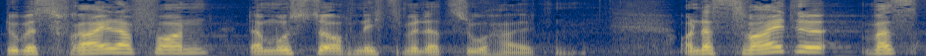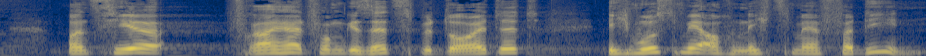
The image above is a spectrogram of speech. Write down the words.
du bist frei davon, da musst du auch nichts mehr dazu halten. Und das Zweite, was uns hier Freiheit vom Gesetz bedeutet, ich muss mir auch nichts mehr verdienen.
